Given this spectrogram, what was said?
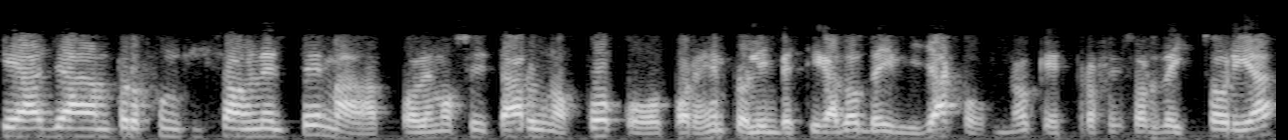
que hayan profundizado en el tema, podemos citar unos pocos, por ejemplo, el investigador David Jacob, ¿no? que es profesor de historia,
